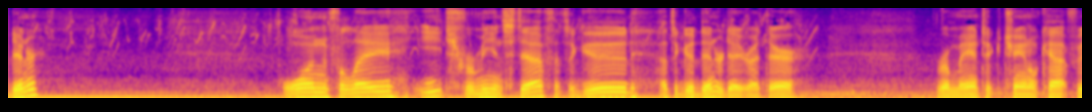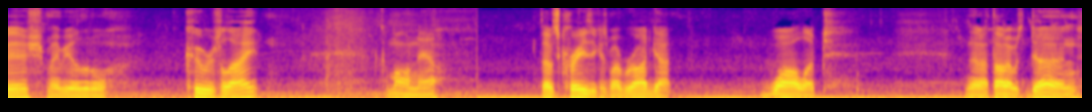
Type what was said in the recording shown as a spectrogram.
dinner. One fillet each for me and Steph. That's a good that's a good dinner date right there. Romantic channel catfish, maybe a little Coors Light. Come on now. That was crazy because my rod got walloped. And then I thought I was done.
